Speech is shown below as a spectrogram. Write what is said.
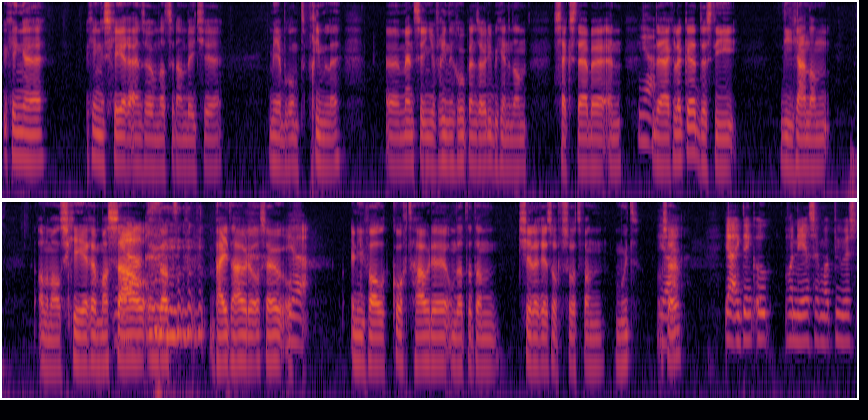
gingen, gingen scheren en zo, omdat ze dan een beetje meer begon te friemelen. Eh, mensen in je vriendengroep en zo, die beginnen dan seks te hebben en ja. dergelijke. Dus die, die gaan dan allemaal scheren massaal Ja. om dat bij te houden of zo. Of ja. in ieder geval kort houden, omdat dat dan chiller is of een soort van moet of zo. Ja, ik denk ook wanneer zeg maar pubers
